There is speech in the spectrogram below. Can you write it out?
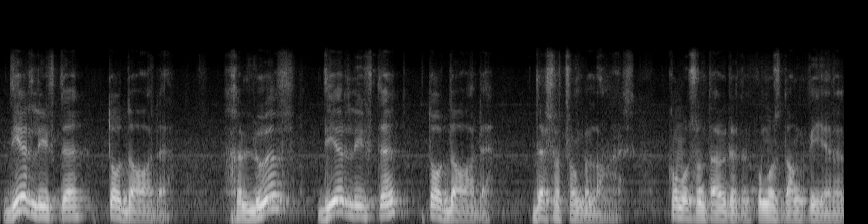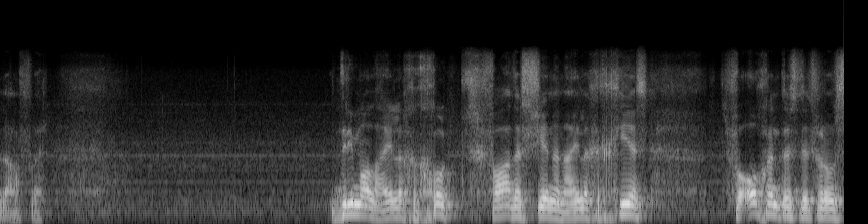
deur liefde tot dade geloof deur liefde tot dade. Dis wat van belang is. Kom ons onthou dit en kom ons dank die Here daarvoor. Driemaal heilige God, Vader, Seun en Heilige Gees. Viroggend is dit vir ons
